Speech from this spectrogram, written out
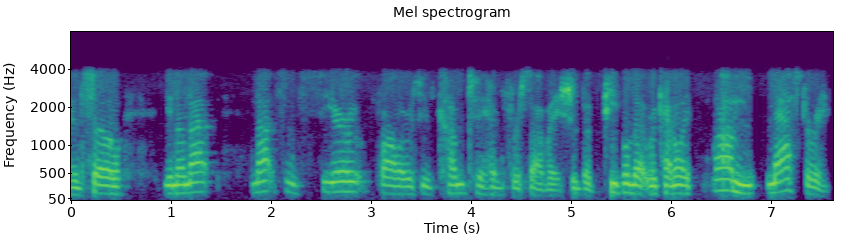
And so, you know, not not sincere followers who've come to him for salvation, but people that were kind of like masquerading.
